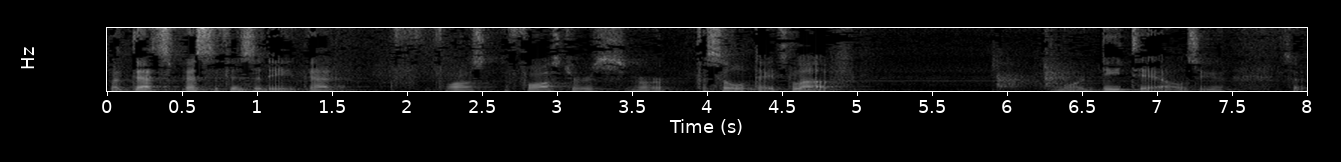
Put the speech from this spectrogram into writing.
But that specificity that fosters or facilitates love the more details you, so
